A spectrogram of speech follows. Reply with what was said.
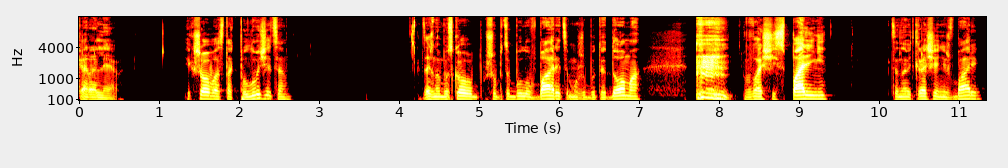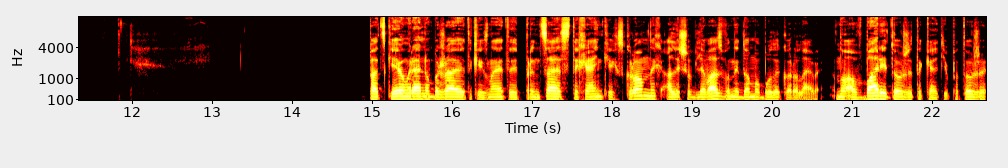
королеви. Якщо у вас так вийде, це ж не обов'язково, щоб це було в барі, це може бути вдома, в вашій спальні. Це навіть краще, ніж в барі. Пацки, я вам реально бажаю таких, знаєте, принцес тихеньких, скромних, але щоб для вас вони вдома були королеви. Ну а в барі то вже таке, типу, то вже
